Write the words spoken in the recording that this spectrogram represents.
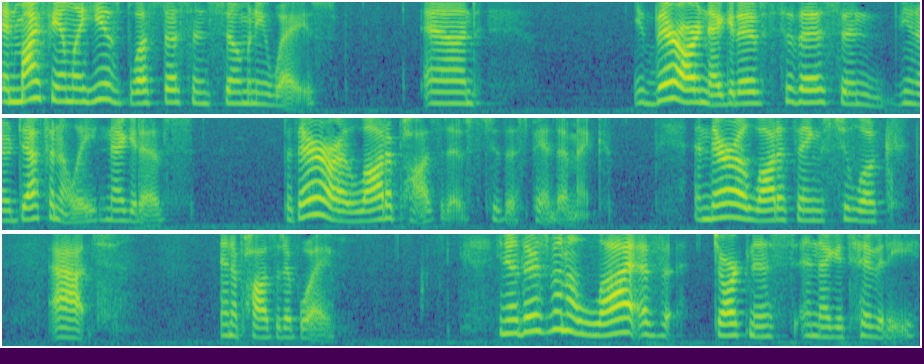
in my family, He has blessed us in so many ways. And there are negatives to this, and, you know, definitely negatives. But there are a lot of positives to this pandemic. And there are a lot of things to look at in a positive way. You know, there's been a lot of darkness and negativity.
